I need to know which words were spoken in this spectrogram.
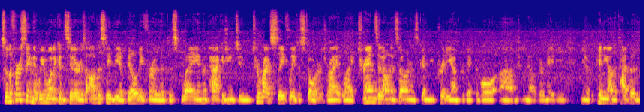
So the first thing that we want to consider is obviously the ability for the display and the packaging to to arrive safely to stores, right? Like transit on its own is going to be pretty unpredictable. Um, you know, there may be, you know, depending on the type of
